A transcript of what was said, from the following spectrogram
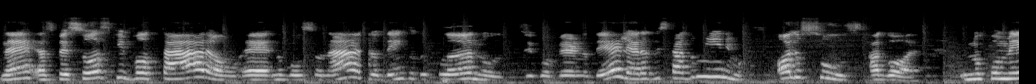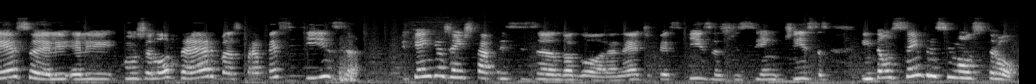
Né? As pessoas que votaram é, no Bolsonaro dentro do plano de governo dele era do Estado mínimo. Olha o SUS agora. No começo ele, ele congelou verbas para pesquisa. De quem que a gente está precisando agora, né? De pesquisas, de cientistas. Então sempre se mostrou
